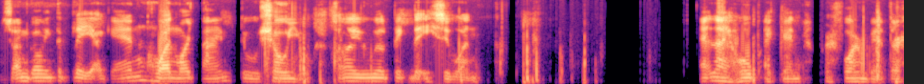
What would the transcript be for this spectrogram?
So I'm going to play again one more time to show you. So I will pick the easy one. And I hope I can perform better.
